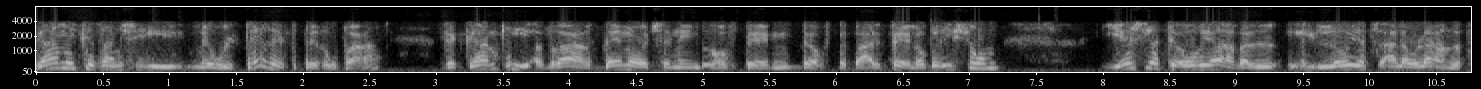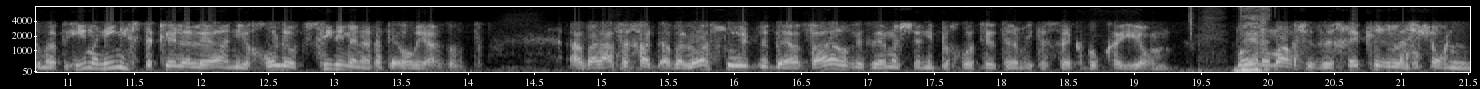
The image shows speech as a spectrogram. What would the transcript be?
גם מכיוון שהיא מאולתרת ברובה, וגם כי היא עברה הרבה מאוד שנים בבעל פה, לא ברישום, יש לה תיאוריה, אבל היא לא יצאה לעולם. זאת אומרת, אם אני מסתכל עליה, אני יכול להוציא ממנה את התיאוריה הזאת. אבל אף אחד, אבל לא עשו את זה בעבר, וזה מה שאני פחות או יותר מתעסק בו כיום. בואי ואיך... נאמר שזה חקר לשון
